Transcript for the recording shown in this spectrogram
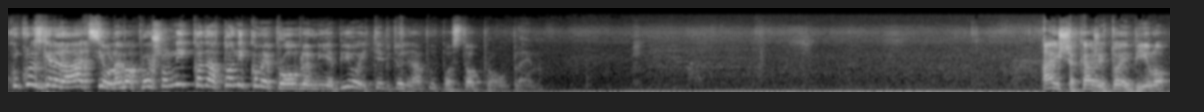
Kroz generacije u Lema prošlo, nikada to nikome problem nije bio i tebi to je naput postao problem. Ajša kaže, to je bilo,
